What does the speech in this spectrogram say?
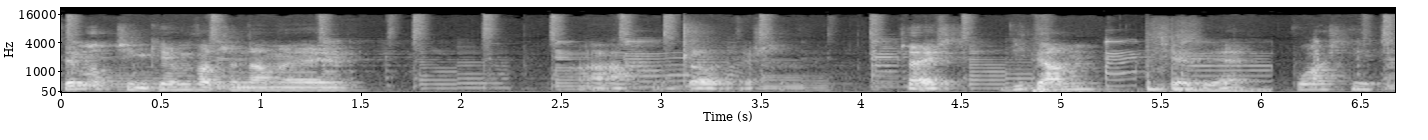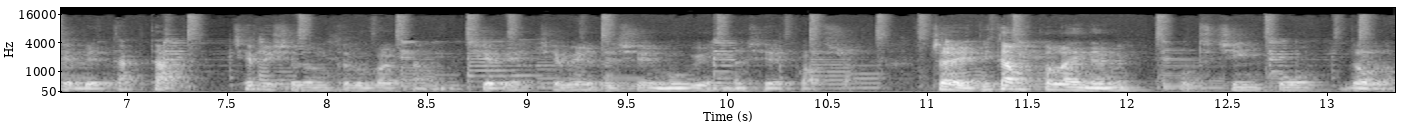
Tym odcinkiem zaczynamy... A, dobra, jeszcze. Cześć, witam Ciebie, właśnie Ciebie, tak, tak, Ciebie się do tego wracamy. Ciebie, Ciebie, do Ciebie mówię, na Ciebie patrzę. Cześć, witam w kolejnym odcinku. Dobra,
